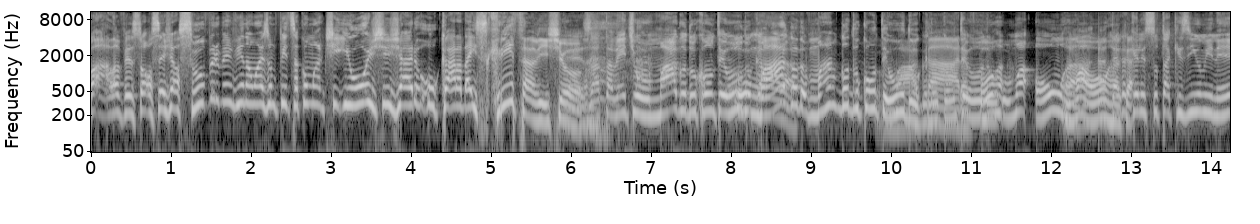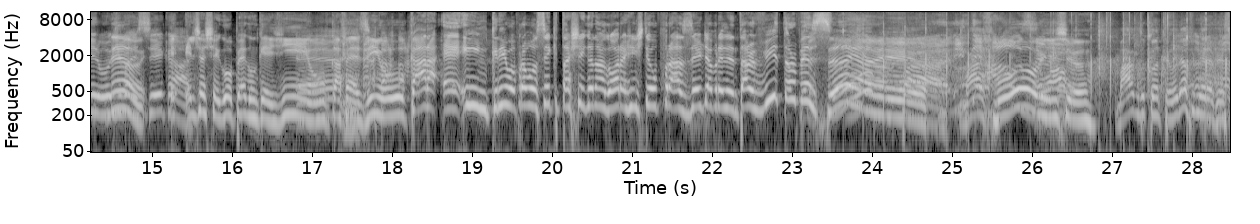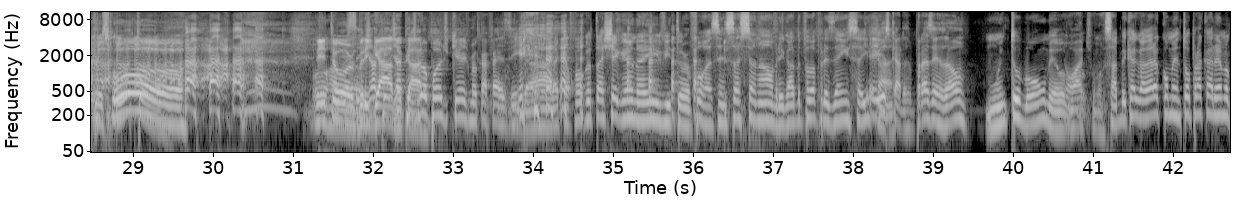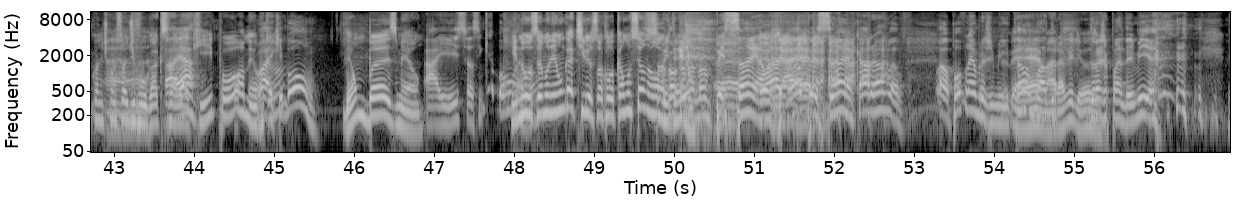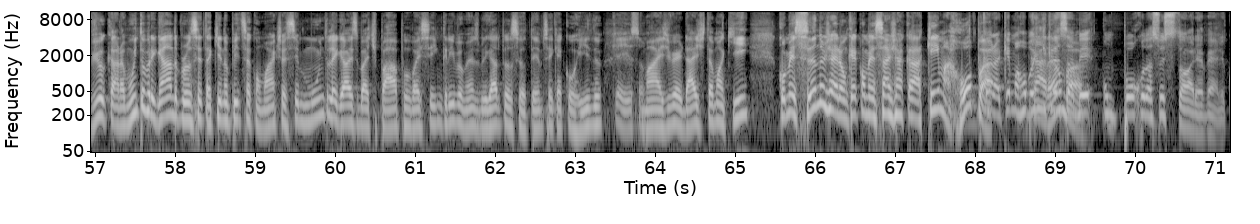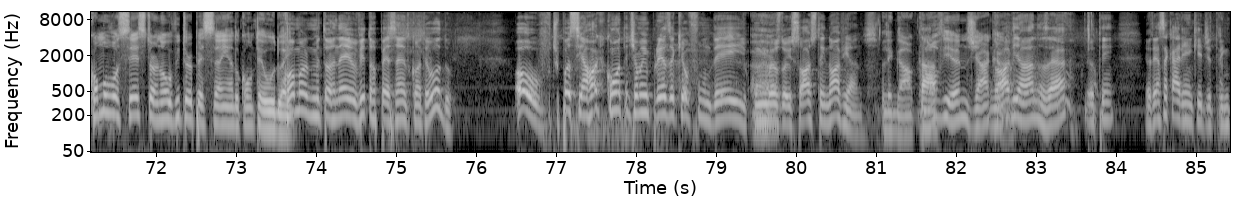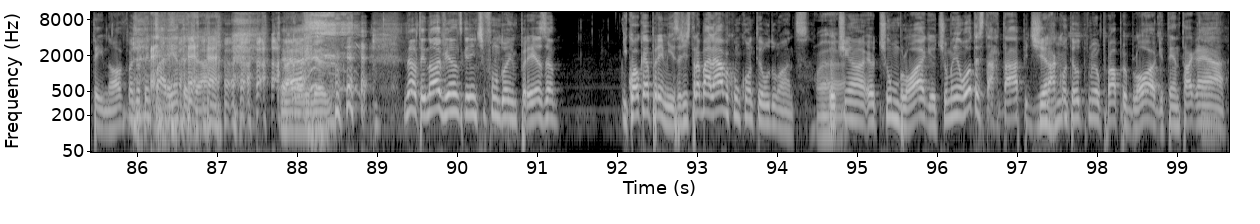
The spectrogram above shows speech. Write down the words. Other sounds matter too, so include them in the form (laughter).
Fala pessoal, seja super bem-vindo a mais um Pizza com Marketing. E hoje já era o cara da escrita, bicho. É exatamente, o mago do conteúdo, o cara. mago do, mago do conteúdo, mago cara. do conteúdo. Porra. Uma honra. Uma honra, Até com aquele sotaquezinho mineiro hoje Não, vai ser, cara. Ele já chegou, pega um queijinho, É. um cafezinho. O cara é incrível. Pra você que tá chegando agora, a gente tem o prazer de apresentar Vitor Peçanha, meu. Mas, House, bicho. Mago do conteúdo é a primeira vez que eu escuto. Pô. (laughs) Vitor, Sim, já obrigado, pedi, já pedi cara. meu pão de queijo, meu cafezinho. Ah, daqui a pouco tá chegando aí, Vitor. Porra, sensacional. Obrigado pela presença aí, É cara. isso, cara. Prazerzão. Muito bom, meu. Ótimo. Saber que a galera comentou pra caramba quando a gente começou a divulgar que você Ah, é? aqui. Porra, meu. Uai, que bom. Deu um buzz, meu. Ah, isso, assim que é bom. E é não bom. usamos nenhum gatilho, só colocamos o seu Só nome, colocou entendeu? meu nome Peçanha lá. já Já é. Peçanha, caramba. Ué, o povo lembra de mim, então. É, maravilhoso. Durante a pandemia. (laughs) Viu, cara? Muito obrigado por você estar aqui no Pizza com Marketing. Vai ser muito legal esse bate-papo. Vai ser incrível mesmo. Obrigado pelo seu tempo. Sei que é corrido. Que isso. Mas de verdade, estamos aqui. Começando, Jairão. Quer começar já com a queima-roupa? Cara, queima-roupa, a gente Caramba. saber um pouco da sua história, velho. Como você se tornou o Vitor Peçanha do conteúdo aí? Como eu me tornei o Vitor Peçanha do conteúdo? Ou, tipo assim, a Rock Content é uma empresa que eu fundei com meus dois sócios tem nove anos. Legal. Tá. Nove anos já, cara. Nove anos, é. Eu tenho, eu tenho essa carinha aqui de 39, mas eu tenho 40 já. (laughs) Maravilhoso. (laughs) Não, tem nove anos que a gente fundou a empresa. E qual que é a premissa? A gente trabalhava com conteúdo antes. Aham. Eu, tinha, eu tinha um blog, eu tinha uma outra startup de gerar conteúdo pro meu próprio blog, tentar ganhar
